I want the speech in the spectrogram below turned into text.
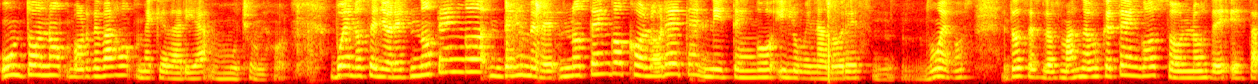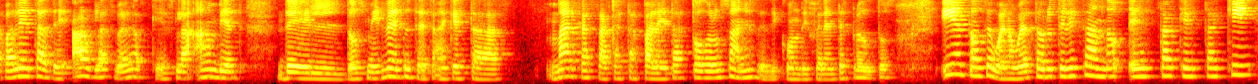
un tono por debajo me quedaría mucho mejor. Bueno, señores, no tengo, déjenme ver, no tengo colorete ni tengo iluminadores nuevos. Entonces, los más nuevos que tengo son los de esta paleta de Hourglass, ¿verdad? Que es la Ambient del 2020. Ustedes saben que estas marca saca estas paletas todos los años con diferentes productos. Y entonces bueno voy a estar utilizando esta que está aquí.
